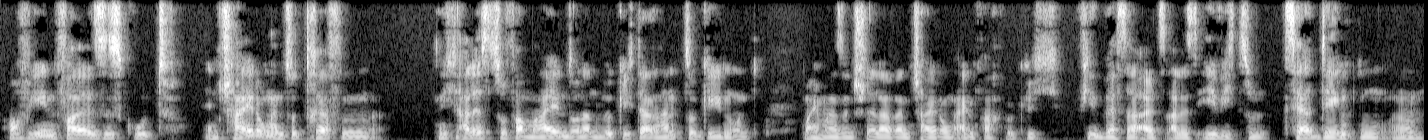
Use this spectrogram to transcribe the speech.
Auf jeden Fall ist es gut, Entscheidungen zu treffen, nicht alles zu vermeiden, sondern wirklich daran zu gehen und manchmal sind schnellere Entscheidungen einfach wirklich viel besser als alles ewig zu zerdenken. Ne?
